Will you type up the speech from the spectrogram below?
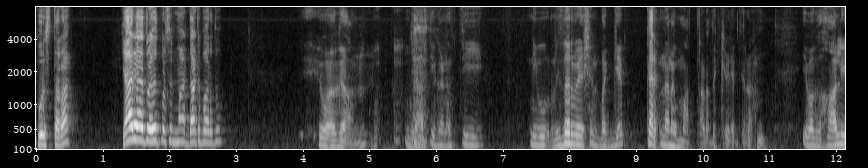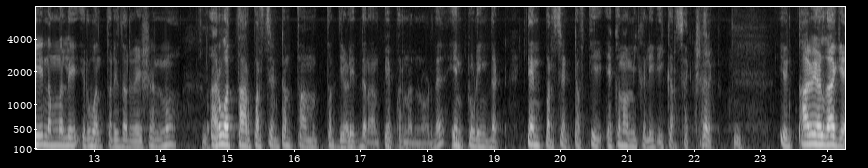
ಕೂರಿಸ್ತಾರಾ? ಯಾರೇ ಆದರೂ ಐವತ್ತು ಪರ್ಸೆಂಟ್ ಮಾಡಿ ದಾಟಬಾರ್ದು? ಇವಾಗ ಜಾತಿ ಗಣತಿ ನೀವು ರಿಸರ್ವೇಷನ್ ಬಗ್ಗೆ ಕರೆಕ್ಟ್ ನನಗೆ ಮಾತನಾಡೋದಕ್ಕೆ ಹೇಳಿದ್ದೀರ ಇವಾಗ ಹಾಲಿ ನಮ್ಮಲ್ಲಿ ಇರುವಂಥ ರಿಸರ್ವೇಷನ್ನು ಅರವತ್ತಾರು ಪರ್ಸೆಂಟ್ ಅಂತ ಅಂತದ್ದು ಹೇಳಿದ್ದೆ ನಾನು ಪೇಪರ್ನಲ್ಲಿ ನೋಡಿದೆ. Including that ten percent of the economically weaker section. ಇವ್ ತಾವು ಹೇಳ್ದಾಗೆ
